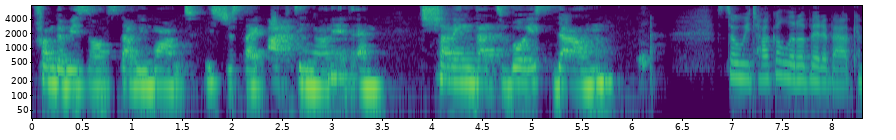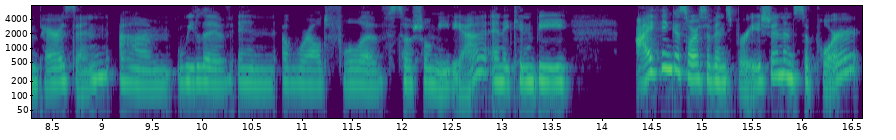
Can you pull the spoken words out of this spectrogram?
from the results that we want. It's just like acting on it and shutting that voice down. So we talk a little bit about comparison. Um, we live in a world full of social media, and it can be, I think, a source of inspiration and support,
